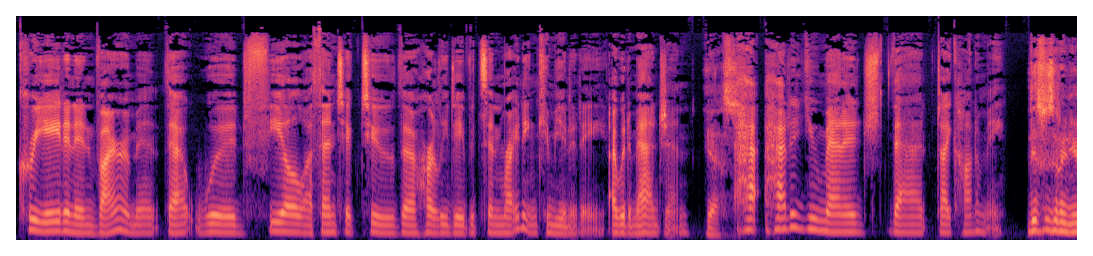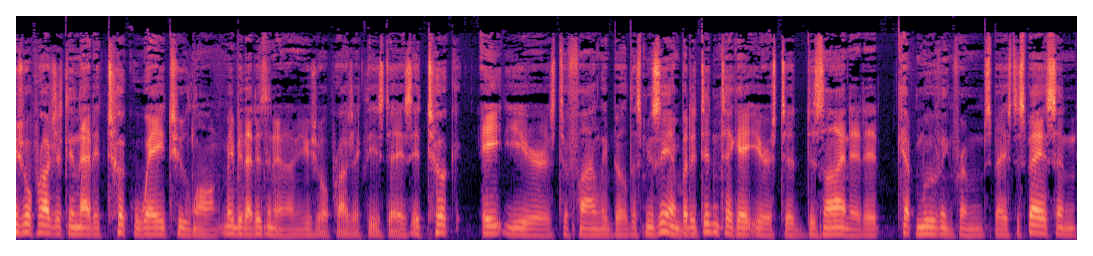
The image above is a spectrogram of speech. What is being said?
create an environment that would feel authentic to the Harley Davidson writing community, I would imagine. Yes. How, how did you manage that dichotomy? This was an unusual project in that it took way too long. Maybe that isn't an unusual project these days. It took eight years to finally build this museum, but it didn't take eight years to design it. It kept moving from space to space. And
